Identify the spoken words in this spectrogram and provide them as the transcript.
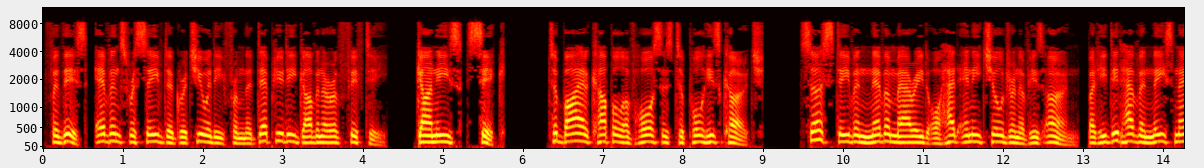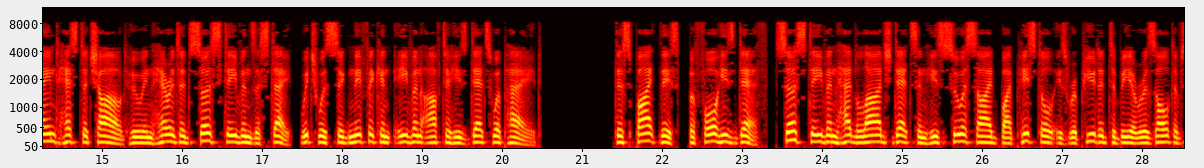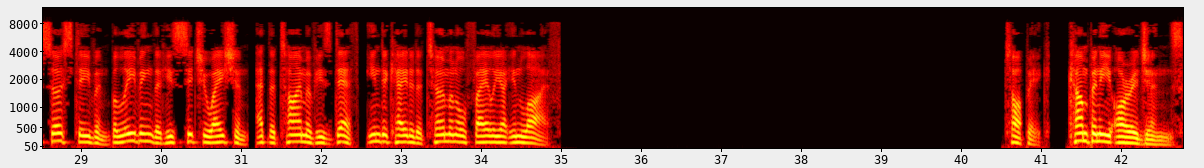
For this, Evance received a gratuity from the deputy governor of 50 «guineas to buy a couple of horses to pull his coach. Sir Stephen never married or had any children of his own, but he did have a niece named Hester Child who inherited Sir Stephen's estate, which was significant even after his debts were paid. Despite this, before his death, Sir Stephen had large debts and his suicide by pistol is reputed to be a result of Sir Stephen believing that his situation, at the time of his death, indicated a terminal failure in life. Company origins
